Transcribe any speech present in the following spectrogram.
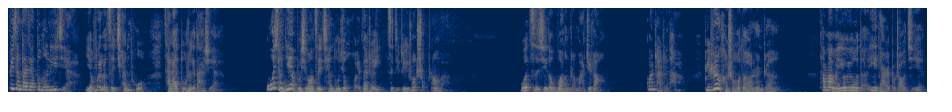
毕竟大家都能理解，也为了自己前途才来读这个大学。我想你也不希望自己前途就毁在这自己这一双手上吧。我仔细的望着马局长，观察着他，比任何时候都要认真。他慢慢悠悠的，一点也不着急，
